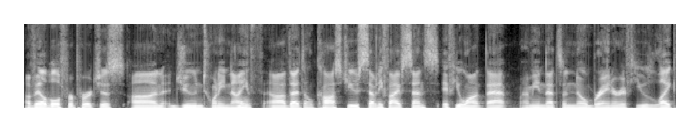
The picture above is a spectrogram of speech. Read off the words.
Available for purchase on June 29th. Uh, that'll cost you 75 cents if you want that. I mean, that's a no-brainer. If you like,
